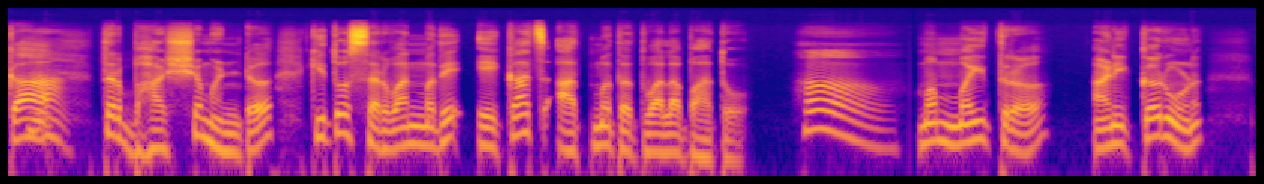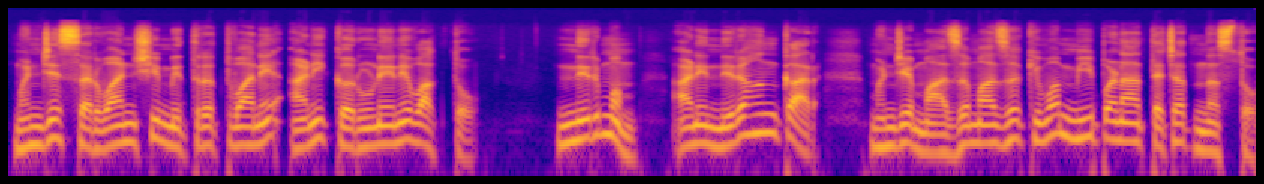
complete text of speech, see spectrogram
का. तर भाष्य म्हणतं की तो सर्वांमध्ये एकाच आत्मतत्वाला पाहतो. हं. मग मैत्र आणि करुण म्हणजे सर्वांशी मित्रत्वाने आणि करुणेने वागतो. निर्मम आणि निरहंकार म्हणजे माझं माझं किंवा मीपणा त्याच्यात नसतो.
